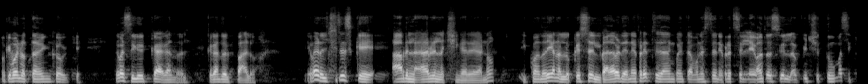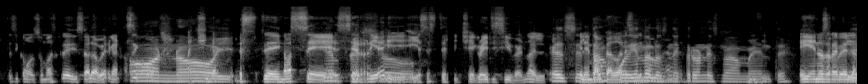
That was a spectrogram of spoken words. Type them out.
ok, bueno, también como que te voy a seguir cagando, cagando el palo. Y bueno, el chiste es que abren la, abren la chingadera, ¿no? Y cuando llegan a lo que es el cadáver de Nefret, se dan cuenta, bueno, este Nefret se levanta así en la pinche tumba, se quita así como su máscara y dice a la verga, ¿no? oh, no. este, no, se, se ríe y, es este pinche Great Deceiver, ¿no? El, el, el embaucador. jodiendo a los necrones nuevamente. Y nos revela.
